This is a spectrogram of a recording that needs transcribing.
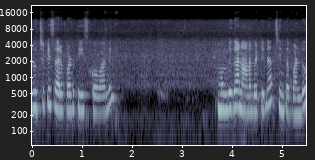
రుచికి సరిపడు తీసుకోవాలి. ముందుగా నానబెట్టిన చింతపండు.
